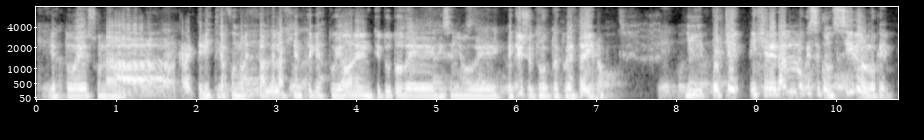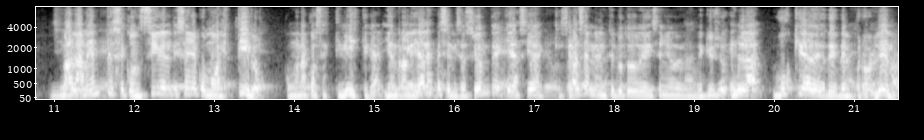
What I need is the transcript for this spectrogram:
Y esto es una característica fundamental de la gente que ha estudiado en el Instituto de Diseño de, de Kyushu. Tú, tú estudiaste ahí, ¿no? Y porque en general lo que se concibe o lo que malamente se concibe el diseño como estilo, como una cosa estilística. Y en realidad la especialización de que, hacía, que se hace en el Instituto de Diseño de, Kyushu es la búsqueda de- de- del problema,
